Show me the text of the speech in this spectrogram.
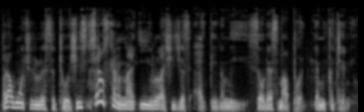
but I want you to listen to it. She sounds kind of naive, like she's just acting to me. So that's my put. Let me continue.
